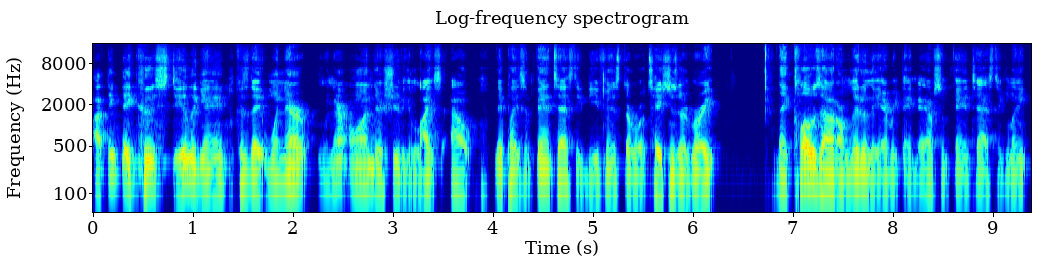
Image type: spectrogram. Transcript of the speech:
I think they could steal a game because they when they're when they're on, they're shooting lights out. They play some fantastic defense. Their rotations are great. They close out on literally everything. They have some fantastic length.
